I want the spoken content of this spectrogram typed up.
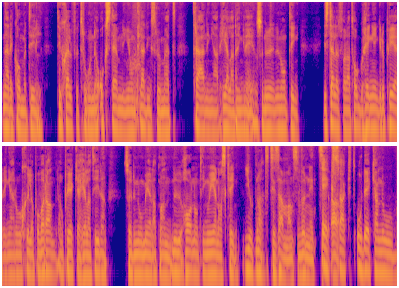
när det kommer till, till självförtroende och stämning i omklädningsrummet, träningar, hela den grejen. Så nu är det någonting, istället för att hänga i grupperingar och skylla på varandra och peka hela tiden, så är det nog mer att man nu har någonting att enas kring. Gjort något tillsammans, vunnit. Exakt, och det kan nog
